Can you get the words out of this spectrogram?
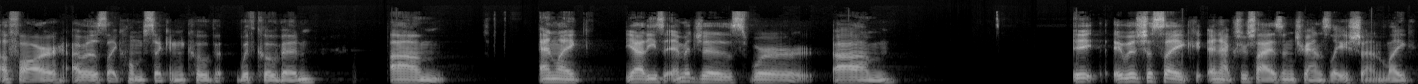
afar. I was like homesick and covid with covid. Um and like yeah these images were um it it was just like an exercise in translation. Like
